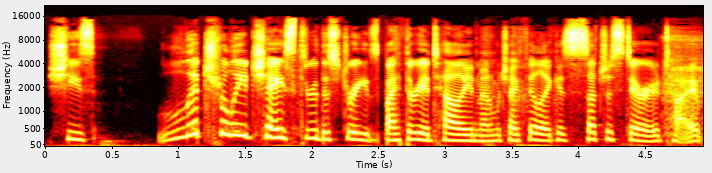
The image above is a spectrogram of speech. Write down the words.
She's literally chased through the streets by three Italian men, which I feel like is such a stereotype.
